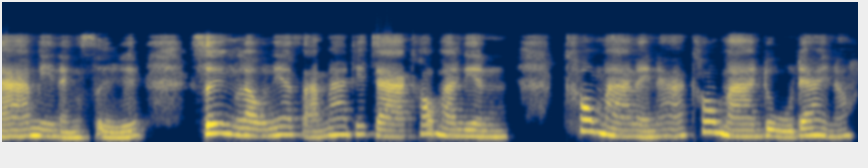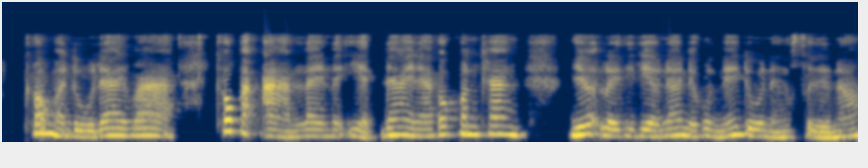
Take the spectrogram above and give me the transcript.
นะมีหนังสือ ซึ่งเราเนี่ยสามารถที่จะเข้ามาเรียนเข้ามาอะไรนะ เข้ามาดูได้เนาะเข้ามาดูได้ว่า เข้ามาอ่านรายละเอียดได้นะ ก็ค่อนข้างเยอะเลยทีเดียวนะเดี๋ยวคุณให้ดูหนังสือเนาะ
